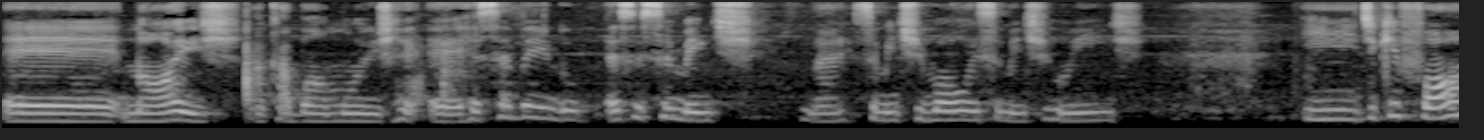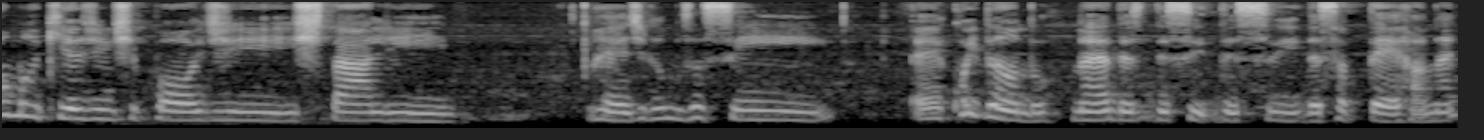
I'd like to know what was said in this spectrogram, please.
é, nós acabamos é, recebendo essas sementes né? Sementes boas, sementes ruins. E de que forma que a gente pode estar ali, é, digamos assim, é, cuidando, né, desse, desse, dessa terra, né?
